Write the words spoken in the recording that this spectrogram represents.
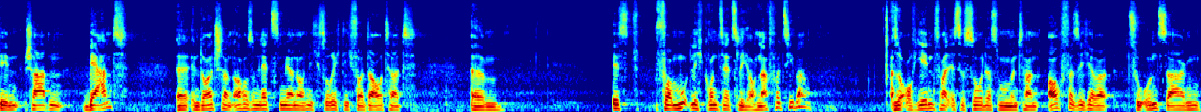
den Schaden Bernd äh, in Deutschland auch aus dem letzten Jahr noch nicht so richtig verdaut hat ähm, ist vermutlich grundsätzlich auch nachvollziehbar. Also auf jeden Fall ist es so, dass momentan auch Versicherer zu uns sagen,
